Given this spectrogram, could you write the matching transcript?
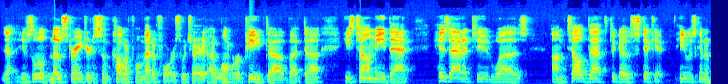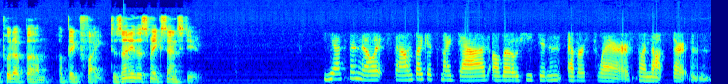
yeah, he's a little no stranger to some colorful metaphors, which I, I won't repeat. Uh, but uh, he's telling me that his attitude was um, tell death to go stick it. He was going to put up um, a big fight. Does any of this make sense to you? Yes and no. It sounds like it's my dad, although he didn't ever swear, so I'm not certain.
